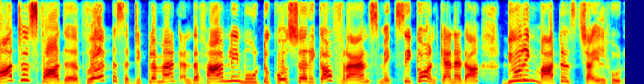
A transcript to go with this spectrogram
Martel's father work is a diplomat and the family move to Costa Rica France Mexico and Canada during Martel's childhood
